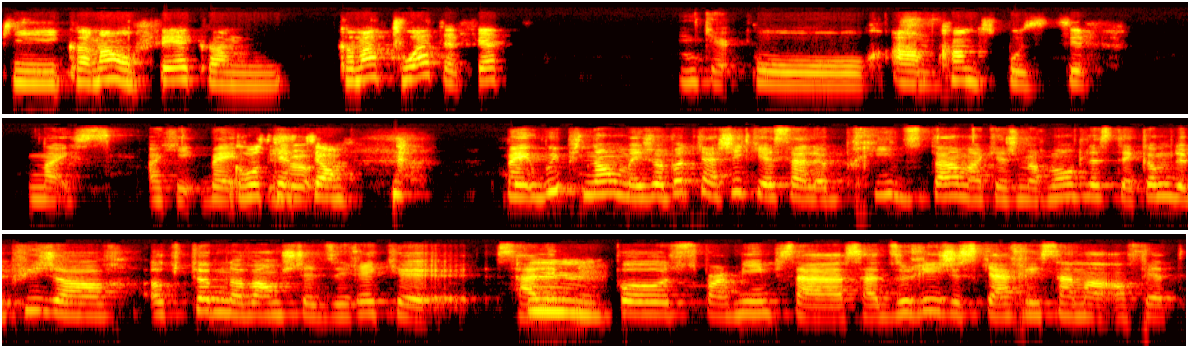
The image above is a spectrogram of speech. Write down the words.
Puis comment on fait comme. Comment toi, t'as fait pour en prendre du positif? Nice. OK. Ben, Grosse je question. Ben oui, puis non, mais je vais pas te cacher que ça a pris du temps avant que je me remonte. là. C'était comme depuis genre octobre-novembre, je te dirais que ça allait Mm. pas super bien, puis ça, ça a duré jusqu'à récemment, en fait.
